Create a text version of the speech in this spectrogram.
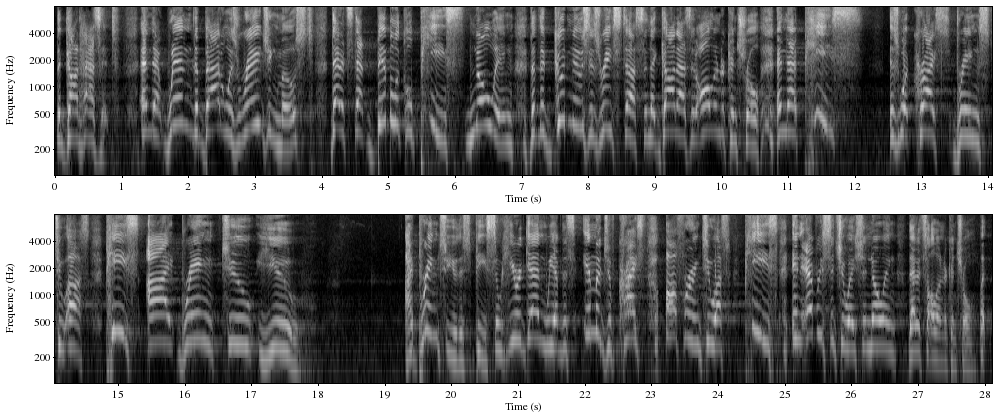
that God has it. And that when the battle is raging most, that it's that biblical peace, knowing that the good news has reached us and that God has it all under control. And that peace is what Christ brings to us. Peace I bring to you. I bring to you this peace. So here again, we have this image of Christ offering to us peace in every situation, knowing that it's all under control. But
